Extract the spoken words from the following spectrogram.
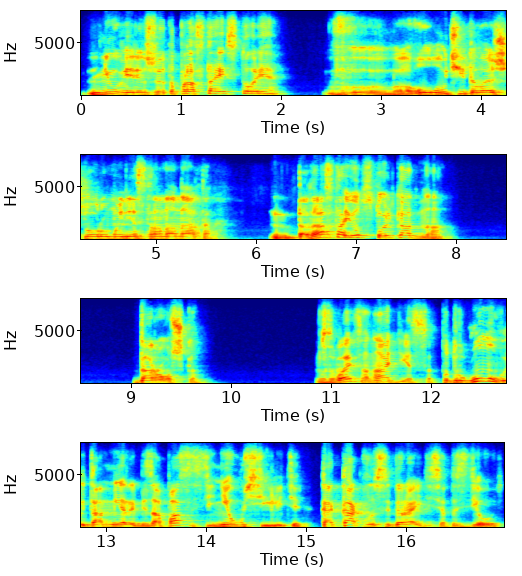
Не уверен, что это простая история учитывая, что Румыния страна НАТО, тогда остается только одна дорожка. Называется она Одесса. По-другому вы там меры безопасности не усилите. Как, как вы собираетесь это сделать?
